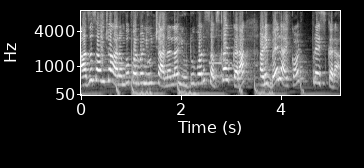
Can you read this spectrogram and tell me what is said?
आजच आमच्या आरंभ पर्व न्यूज चॅनलला यूट्यूबवर सबस्क्राईब करा आणि बेल आयकॉन प्रेस करा.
